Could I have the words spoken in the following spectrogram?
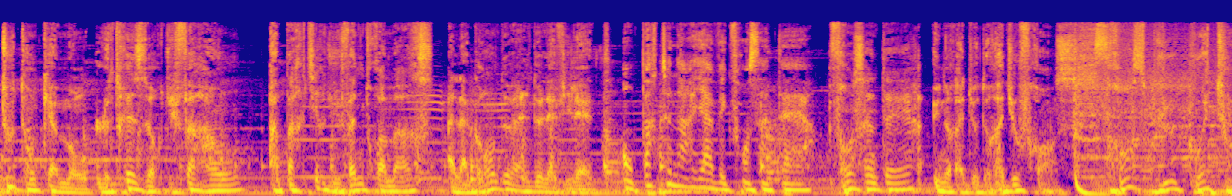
Toutankhamon, le trésor du pharaon, à partir du 23 mars à la Grande Halle de la Villette. En partenariat avec France Inter. France Inter, une radio de Radio France. France Bleu Poitou.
